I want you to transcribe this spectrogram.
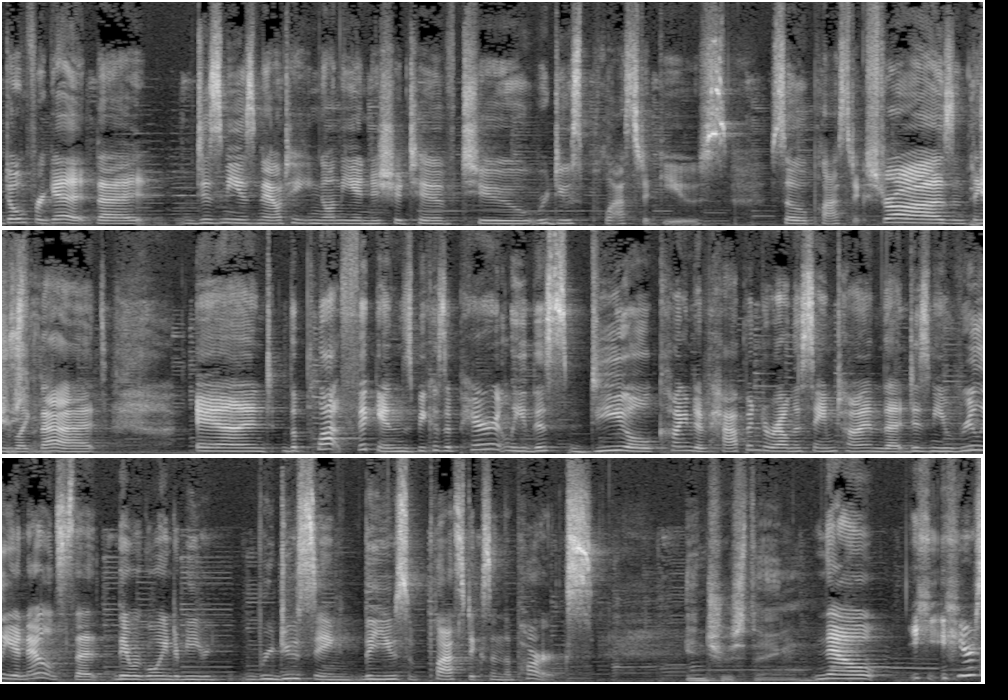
don't forget that Disney is now taking on the initiative to reduce plastic use. So, plastic straws and things like that. And the plot thickens because apparently this deal kind of happened around the same time that Disney really announced that they were going to be reducing the use of plastics in the parks. Interesting. Now, he- here's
